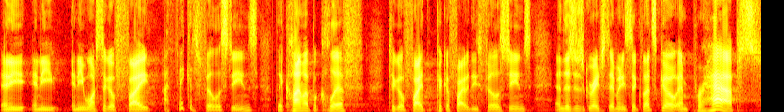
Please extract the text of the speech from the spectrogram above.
and he and he and he wants to go fight. I think it's Philistines. They climb up a cliff to go fight, pick a fight with these Philistines. And there's this great statement. He's like, "Let's go, and perhaps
